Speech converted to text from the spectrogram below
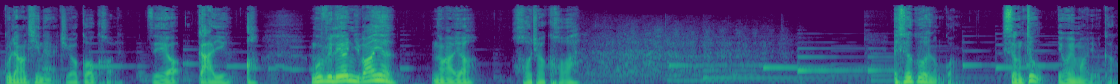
过两天呢就要高考了，侪要加油哦！我未来的女朋友，侬也要好叫考啊！一首歌的辰光，成都一位网友讲：“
